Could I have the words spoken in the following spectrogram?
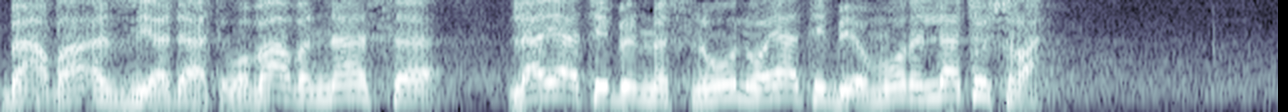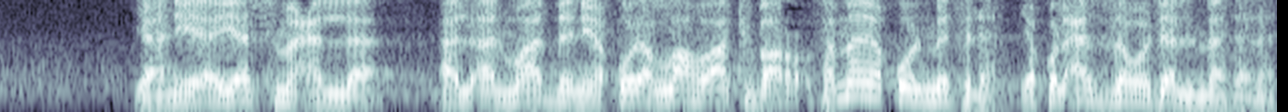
بعض الزيادات وبعض الناس لا يأتي بالمسنون ويأتي بأمور لا تشرع. يعني يسمع المؤذن يقول الله أكبر فما يقول مثله؟ يقول عز وجل مثلا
